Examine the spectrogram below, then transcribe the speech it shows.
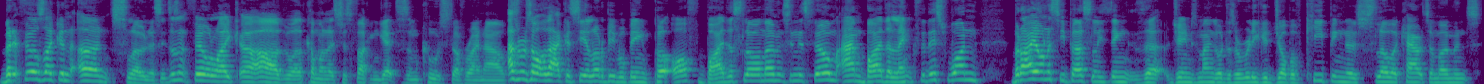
but it feels like an earned slowness. It doesn't feel like, ah, uh, oh, well, come on, let's just fucking get to some cool stuff right now. As a result of that, I could see a lot of people being put off by the slower moments in this film and by the length of this one, but I honestly personally think that James Mangold does a really good job of keeping those slower character moments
